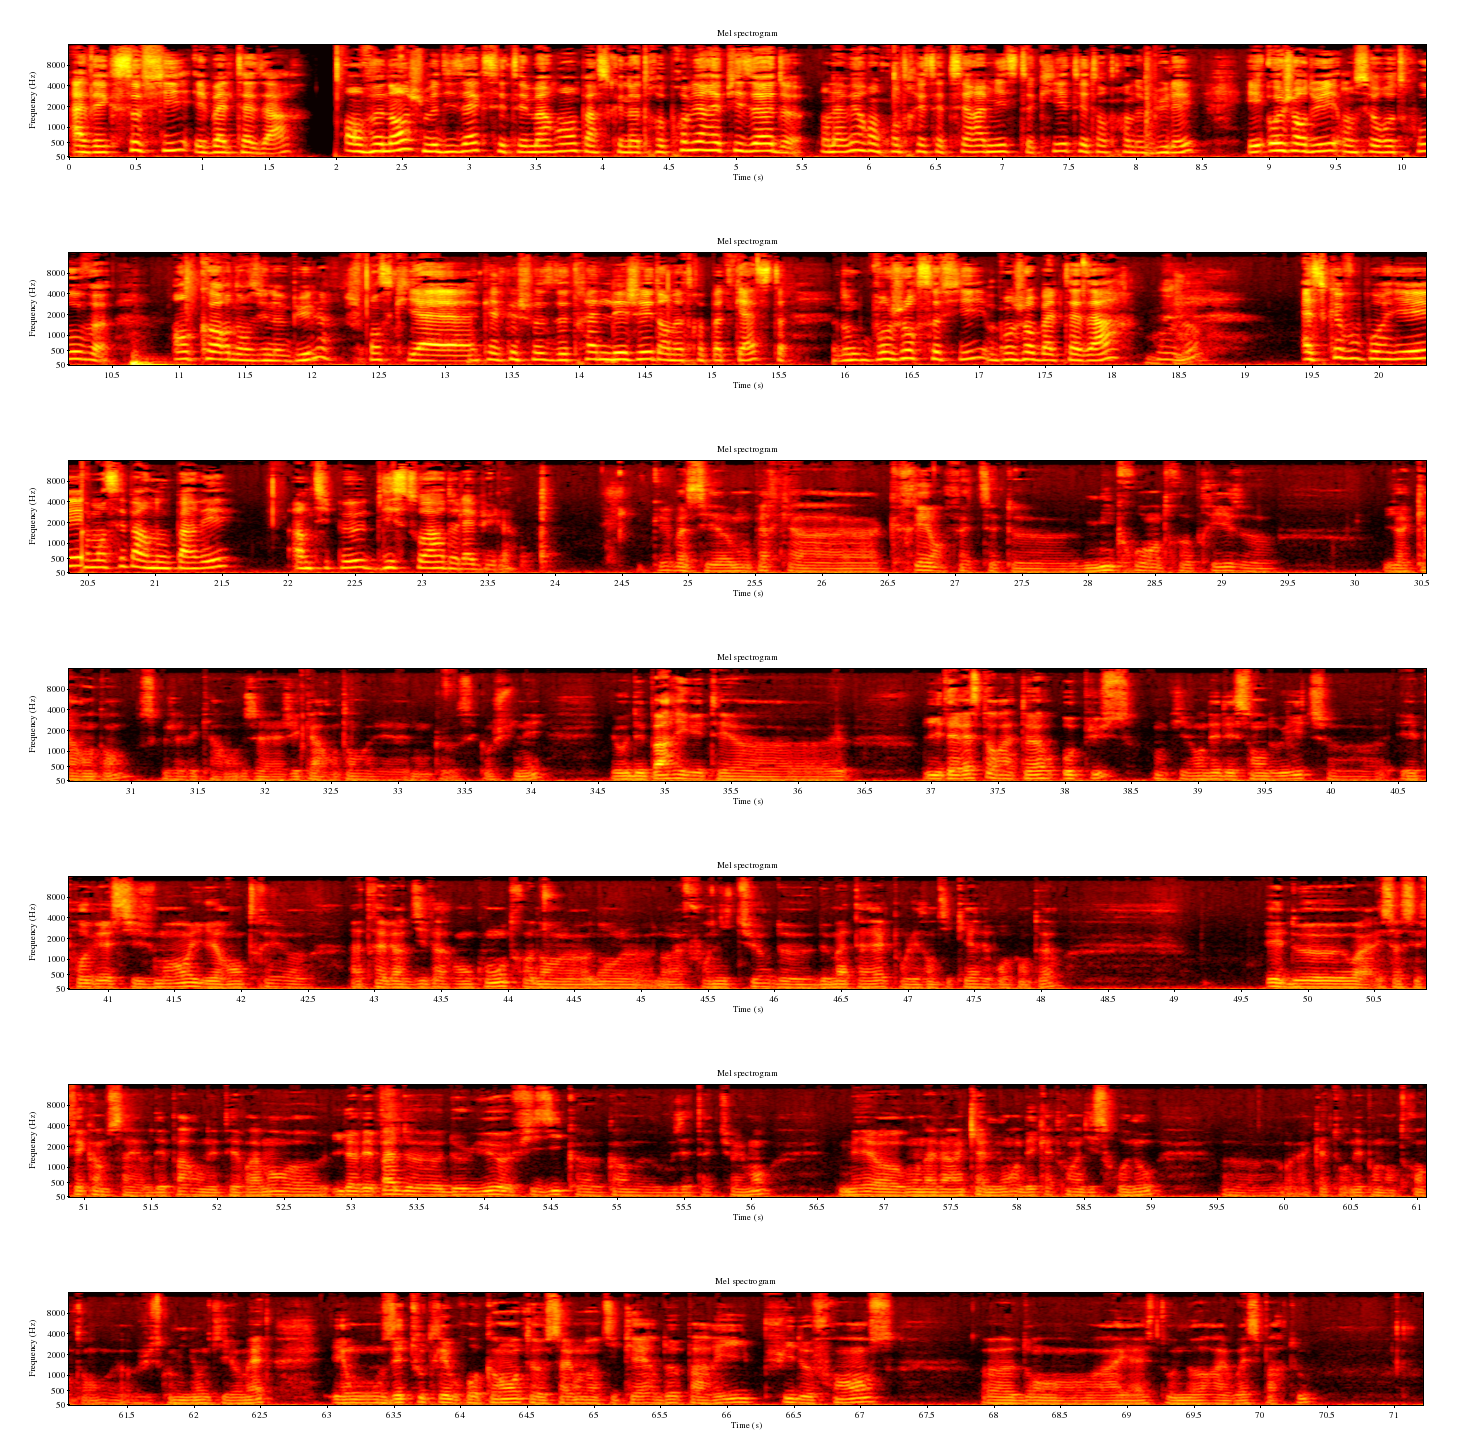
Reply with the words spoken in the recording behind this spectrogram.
avec Sophie et Balthazar. En venant, je me disais que c'était marrant parce que notre premier épisode, on avait rencontré cette céramiste qui était en train de buller, et aujourd'hui, on se retrouve encore dans une bulle. Je pense qu'il y a quelque chose de très léger dans notre podcast. Donc bonjour Sophie, bonjour Balthazar. Bonjour. Est-ce que vous pourriez commencer par nous parler un petit peu d'histoire de la bulle? Ok, bah c'est euh, mon père qui a créé en fait cette euh, micro-entreprise euh, il y a 40 ans, parce que j'avais 40, j'ai j'ai 40 ans, et donc euh, c'est quand je suis né. Et au départ, il était, euh, il était restaurateur opus, donc il vendait des sandwichs, euh, et progressivement, il est rentré euh, à travers diverses rencontres dans, le- dans, le- dans la fourniture de, de matériel pour les antiquaires et brocanteurs. Et de voilà, et ça s'est fait comme ça. Et au départ, on était vraiment, euh, il n'y avait pas de, de lieu physique euh, comme vous êtes actuellement, mais on avait un camion, un B90 Renault, voilà, qui a tourné pendant 30 ans, euh, jusqu'au million de kilomètres. Et on faisait toutes les brocantes, euh, salons d'antiquaires de Paris, puis de France, euh, dans, à l'est, au nord, à l'ouest, partout.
